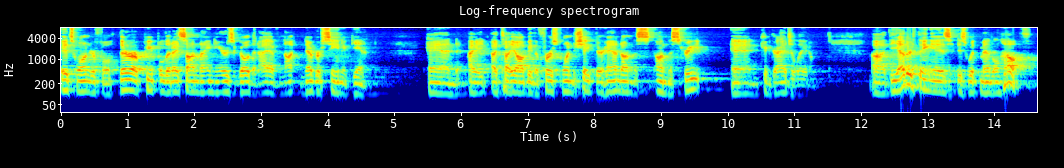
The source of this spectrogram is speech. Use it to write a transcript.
it's wonderful. There are people that I saw nine years ago that I have not never seen again. And I, I tell you, I'll be the first one to shake their hand on the, on the street and congratulate them. Uh, the other thing is, is with mental health.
